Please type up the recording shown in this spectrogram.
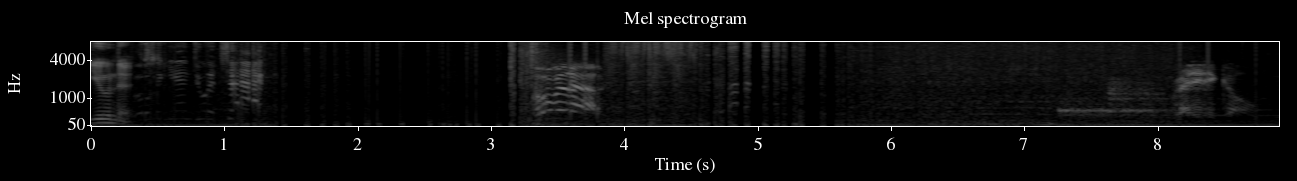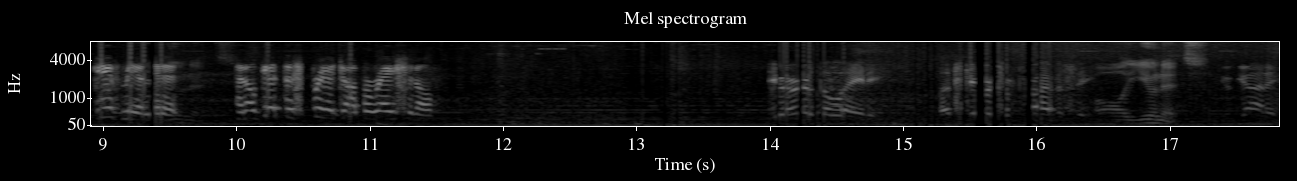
Units. Units. You got it.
